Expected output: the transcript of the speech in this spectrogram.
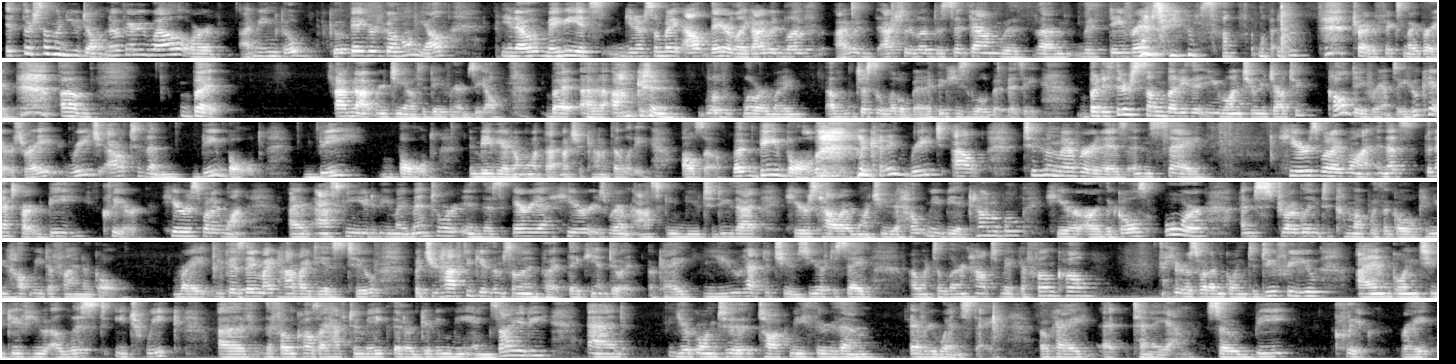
If there's someone you don't know very well, or I mean, go go big or go home, y'all. You know maybe it's you know somebody out there like i would love i would actually love to sit down with um with dave ramsey himself and let him try to fix my brain. Um but i'm not reaching out to dave ramsey y'all but uh, i'm gonna lower my um, just a little bit i think he's a little bit busy but if there's somebody that you want to reach out to call dave ramsey who cares right reach out to them be bold be bold and maybe I don't want that much accountability also, but be bold, okay? Reach out to whomever it is and say, here's what I want. And that's the next part be clear. Here's what I want. I am asking you to be my mentor in this area. Here is where I'm asking you to do that. Here's how I want you to help me be accountable. Here are the goals. Or I'm struggling to come up with a goal. Can you help me define a goal? Right? Because they might have ideas too, but you have to give them some input. They can't do it. Okay. You have to choose. You have to say, I want to learn how to make a phone call. Here's what I'm going to do for you. I am going to give you a list each week of the phone calls I have to make that are giving me anxiety, and you're going to talk me through them every Wednesday, okay, at 10 a.m. So be clear, right?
